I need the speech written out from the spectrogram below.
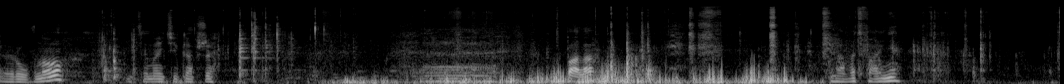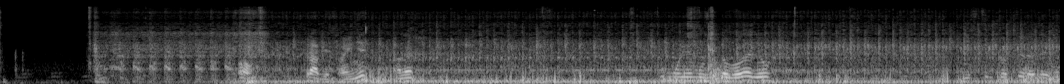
równo. I co najciekawsze e, pala nawet fajnie. O, prawie fajnie, ale ku mojemu zadowoleniu jest tylko tyle dymu.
